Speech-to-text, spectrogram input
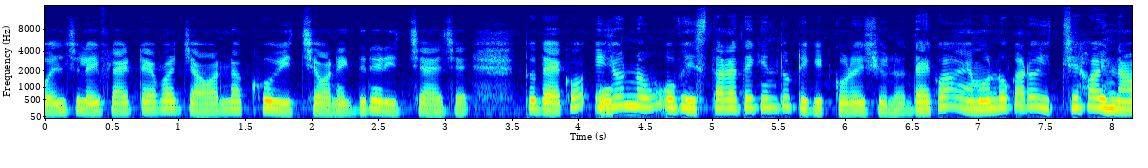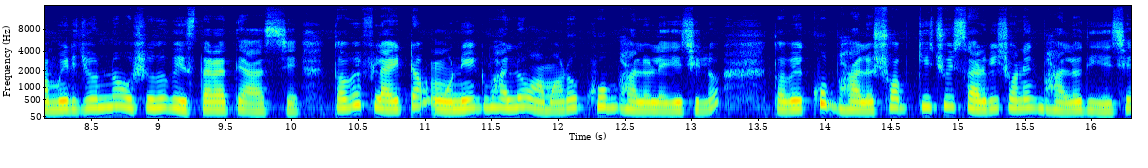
বলছিল এই ফ্লাইটটায় আমার যাওয়ার না খুব ইচ্ছে অনেক দিনের ইচ্ছে আছে। তো দেখো এই জন্য ও ভেস্তারাতে কিন্তু টিকিট করেছিল। দেখো এমনও কারও ইচ্ছে হয় নামের জন্য ও শুধু ভেস্তারাতে আসছে। তবে ফ্লাইটটা অনেক ভালো আমারও খুব ভালো লেগেছিল। তবে খুব ভালো সব কিছুই সার্ভিস অনেক ভালো দিয়েছে।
